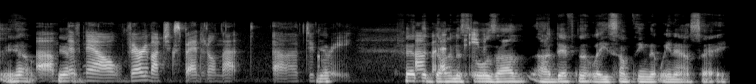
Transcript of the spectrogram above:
Yeah. um, yeah. they've now very much expanded on that uh, degree. Feathered um, dinosaurs are, are definitely something that we now say.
